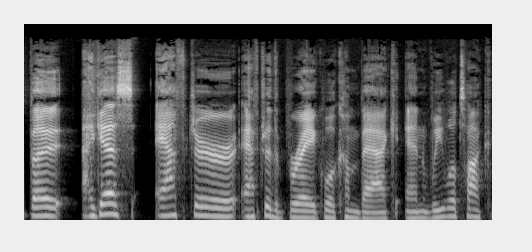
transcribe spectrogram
but I guess after after the break, we'll come back and we will talk,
